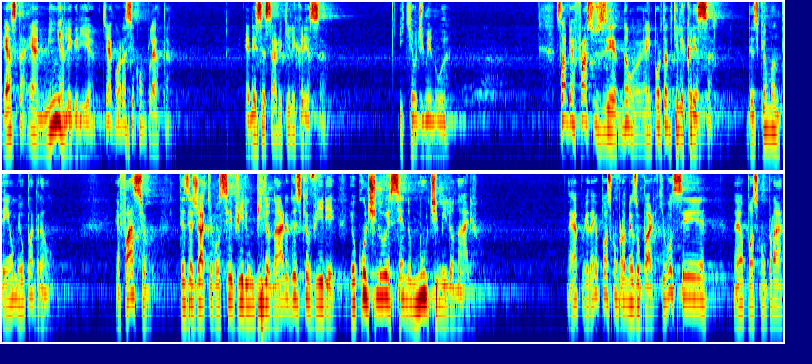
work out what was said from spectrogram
Esta é a minha alegria, que agora se completa. É necessário que ele cresça e que eu diminua. Sabe, é fácil dizer, não, é importante que ele cresça, desde que eu mantenha o meu padrão. É fácil desejar que você vire um bilionário, desde que eu vire, eu continue sendo multimilionário né? porque daí eu posso comprar o mesmo barco que você, né? eu posso comprar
